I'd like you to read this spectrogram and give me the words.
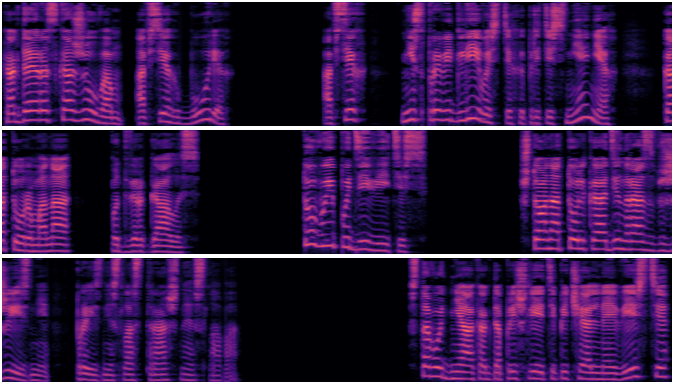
когда я расскажу вам о всех бурях, о всех несправедливостях и притеснениях, которым она подвергалась, то вы подивитесь, что она только один раз в жизни произнесла страшные слова. С того дня, когда пришли эти печальные вести,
